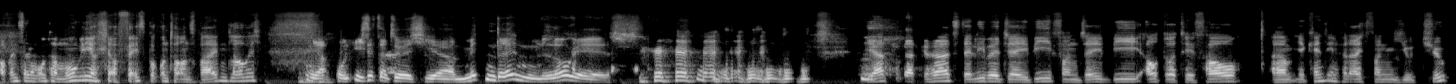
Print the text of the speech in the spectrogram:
auf Instagram unter Mogli und auf Facebook unter uns beiden, glaube ich. Ja, und ich sitze natürlich hier mittendrin, logisch. ihr habt gerade gehört, der liebe JB von JB Outdoor TV. Ähm, ihr kennt ihn vielleicht von YouTube.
